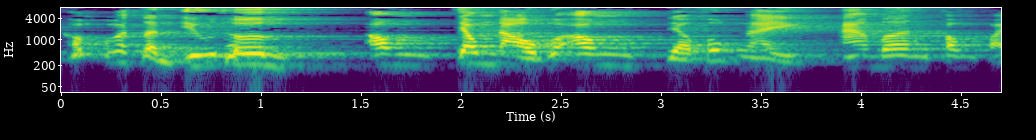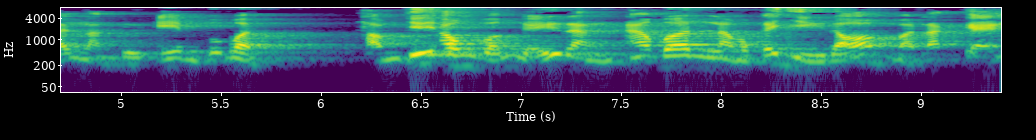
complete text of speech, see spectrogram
không có cái tình yêu thương. Ông, trong đầu của ông, giờ phút này, a bên không phải là người em của mình thậm chí ông vẫn nghĩ rằng, a, bên là một cái gì đó mà đã cản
